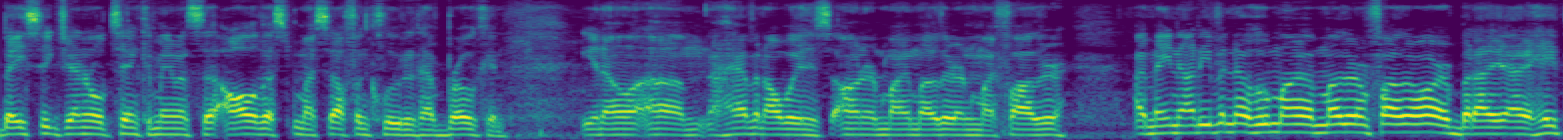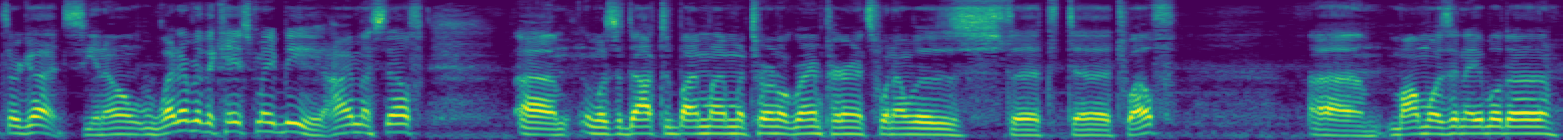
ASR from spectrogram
basic general Ten Commandments that all of us, myself included, have broken. You know, um, I haven't always honored my mother and my father. I may not even know who my mother and father are, but I, I hate their guts. You know, whatever the case may be. I myself um, was adopted by my maternal grandparents when I was uh, t- 12. Um, mom wasn't able to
